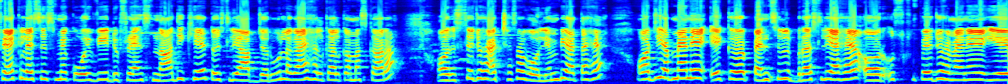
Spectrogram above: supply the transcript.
फेक लेसेस में कोई भी डिफरेंस ना दिखे तो इसलिए आप ज़रूर लगाएँ हल्का हल्का मस्कारा और इससे जो है अच्छा सा वॉल्यूम भी आता है। और जी, अब मैंने एक पेंसिल ब्रश लिया है और उस पर जो है मैंने ये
